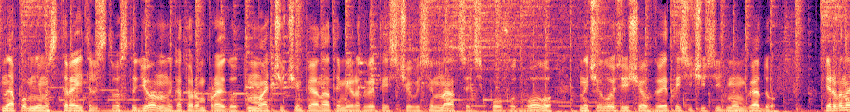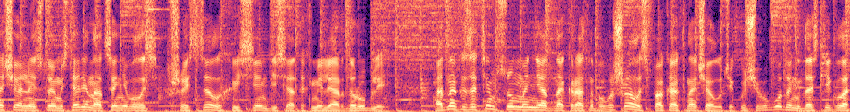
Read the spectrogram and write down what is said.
Напомним, строительство стадиона, на котором пройдут матчи чемпионата мира 2018 по футболу, началось еще в 2007 году. Первоначальная стоимость арены оценивалась в 6,7 миллиарда рублей. Однако затем сумма неоднократно повышалась, пока к началу текущего года не достигла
